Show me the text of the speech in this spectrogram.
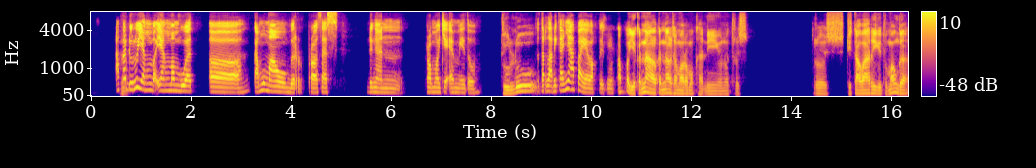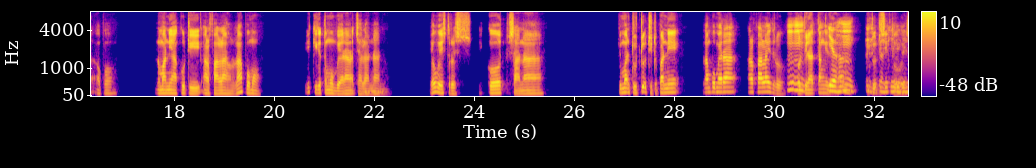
Apa Nah. dulu yang yang membuat eh, kamu mau berproses dengan Romo CM itu? Dulu Ketertarikannya apa ya waktu itu? apa ya kenal kenal sama Romo Gani ngono terus terus ditawari gitu mau nggak apa nemani aku di Alfalah lah apa mau iki ketemu biar anak jalanan ya wis terus ikut sana cuman duduk di depan nih lampu merah Alfalah itu loh Mm-mm. kebun binatang itu. Hmm. duduk di situ kiri.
